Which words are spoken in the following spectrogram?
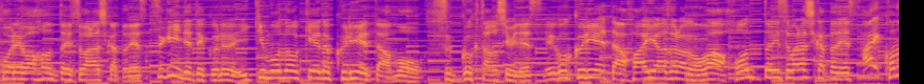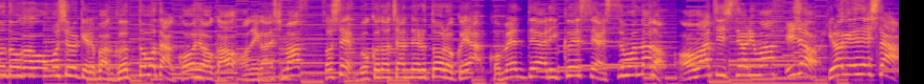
これは本当に素晴らしかったです。次に出てくる生き物系のクリエイターもすっごく楽しみです。レゴクリエイターファイヤードラゴンは本当に素晴らしかったです。はい、この動画が面白ければグッドボタン、高評価をお願いします。そして僕のチャンネル登録やコメントやリクエストや質問などお待ちしております。以上、ひろげでした。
